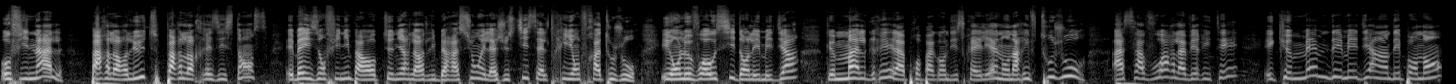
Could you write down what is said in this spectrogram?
au final, par leur lutte, par leur résistance, eh ben, ils ont fini par obtenir leur libération et la justice, elle triomphera toujours. Et on le voit aussi dans les médias que malgré la propagande israélienne, on arrive toujours à savoir la vérité et que même des médias indépendants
